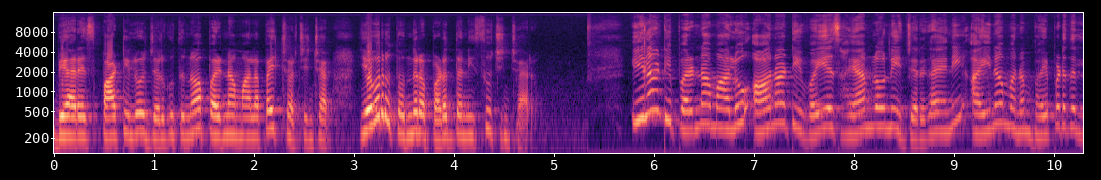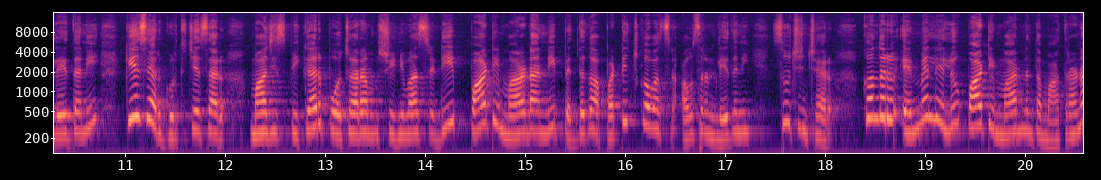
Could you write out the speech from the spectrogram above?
బీఆర్ఎస్ పార్టీలో జరుగుతున్న పరిణామాలపై చర్చించారు. ఎవరు తొందరపడొద్దని సూచించారు. ఇలాంటి పరిణామాలు ఆనాటి వైఎస్ హయాంలోనే జరిగాయని అయినా మనం భయపడలేదని కేసీఆర్ గుర్తు చేశారు. మాజీ స్పీకర్ పోచారం శ్రీనివాస్ రెడ్డి పార్టీ మారడాన్ని పెద్దగా పట్టించుకోవాల్సిన అవసరం లేదని సూచించారు. కొందరు ఎమ్మెల్యేలు పార్టీ మారినంత మాత్రాన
